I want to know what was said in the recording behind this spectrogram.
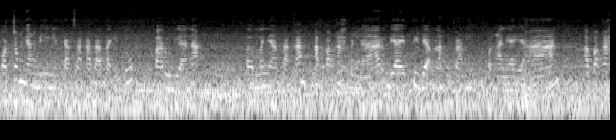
pocong yang diinginkan Sakatata itu Pak Rudiana e, menyatakan apakah benar dia tidak melakukan penganiayaan, apakah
